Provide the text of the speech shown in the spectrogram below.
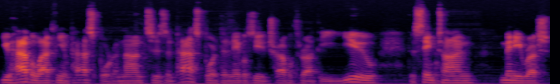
You have a Latvian passport, a non citizen passport that enables you to travel throughout the EU. At the same time, many Rus-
